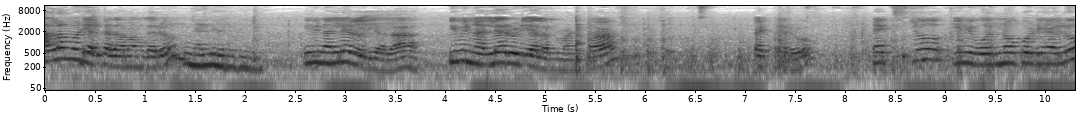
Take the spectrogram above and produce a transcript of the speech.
అల్లం వడియాలి కదా అమ్మమ్మ గారు? ఇవి నల్లేరు ఉడియాలా ఇవి నల్లేరు ఉడియాలన్నమాట అనమాట నెక్స్ట్ ఇవి వర్ణో కొడియాలు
